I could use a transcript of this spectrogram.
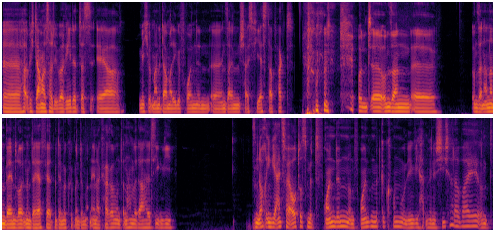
äh, habe ich damals halt überredet, dass er mich und meine damalige Freundin äh, in seinen scheiß Fiesta packt und äh, unseren, äh, unseren anderen Bandleuten hinterherfährt mit dem Equipment in in der Karre. Und dann haben wir da halt irgendwie sind noch irgendwie ein, zwei Autos mit Freundinnen und Freunden mitgekommen und irgendwie hatten wir eine Shisha dabei und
